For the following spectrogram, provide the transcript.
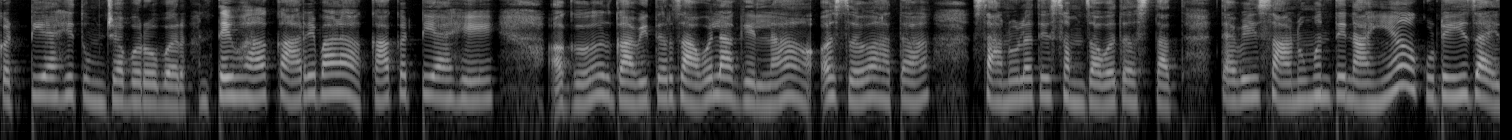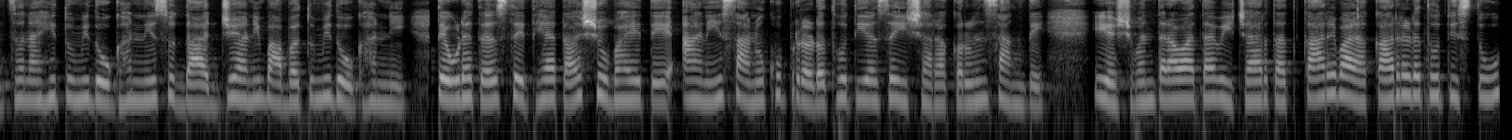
कट्टी आहे तुमच्याबरोबर तेव्हा का रे बाळा? का कट्टी आहे? अगं गावी तर जावं लागेल ना. असं आता सानूला ते समजावत असतात. त्यावेळी सानू म्हणते नाही हां कुठेही जायचं नाही. तुम्ही दोघांनी सुद्धा आजी आणि बाबा तुम्ही दोघांनी. तेवढ्यातच तेथे आता शुभा येते आणि सानू खूप रडत होती असं इशारा करून सांगते. यशवंतराव आता विचारतात का रे बाळा? का रडत होतीस तू?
